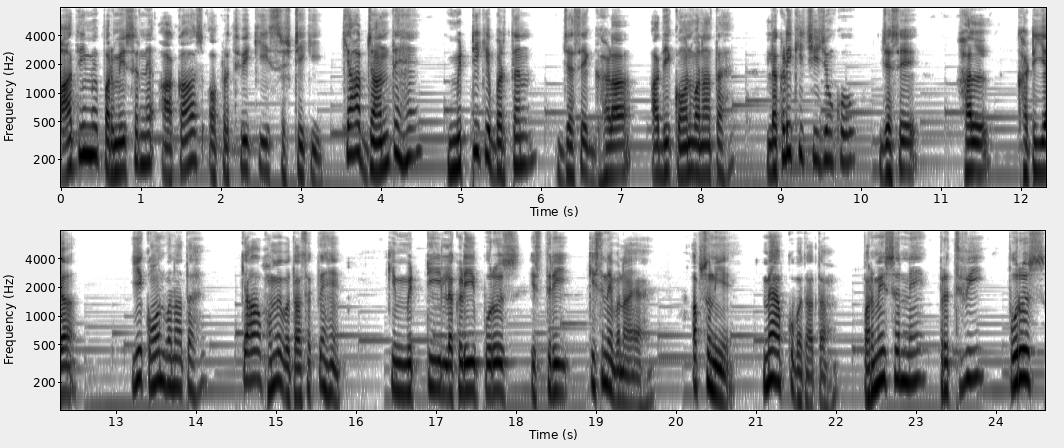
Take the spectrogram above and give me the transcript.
आदि में परमेश्वर ने आकाश और पृथ्वी की सृष्टि की। क्या आप जानते हैं, मिट्टी के बर्तन जैसे घड़ा आदि कौन बनाता है? लकड़ी की चीज़ों को जैसे हल, खटिया, ये कौन बनाता है? क्या आप हमें बता सकते हैं कि मिट्टी, लकड़ी, पुरुष, स्त्री किसने बनाया है? अब सुनिए, मैं आपको बताता हूँ। परमेश्वर ने पृथ्वी, पुरुष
